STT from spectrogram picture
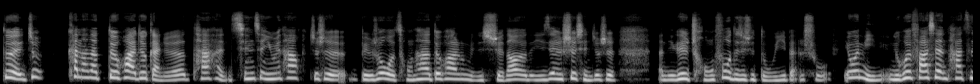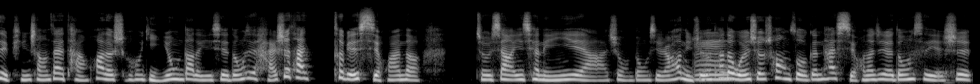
对，就。看他的对话就感觉他很亲切，因为他就是，比如说我从他的对话录里面学到的一件事情就是，呃，你可以重复的就去读一本书，因为你你会发现他自己平常在谈话的时候引用到的一些东西，还是他特别喜欢的。就像《一千零一夜》啊这种东西，然后你觉得他的文学创作跟他喜欢的这些东西也是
